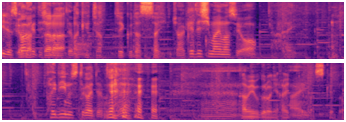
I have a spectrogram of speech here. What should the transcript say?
いいですか？開けてしまっても。ら開けちゃってください。じゃあ開けてしまいますよ。はい、いっぱいビームスって書いてありますね。え。ー紙袋に入っていますけど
